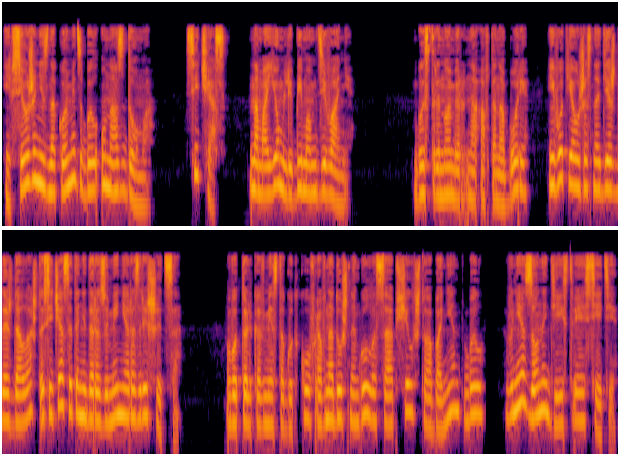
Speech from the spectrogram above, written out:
И все же незнакомец был у нас дома. Сейчас, на моем любимом диване. Быстрый номер на автонаборе, и вот я уже с надеждой ждала, что сейчас это недоразумение разрешится. Вот только вместо гудков равнодушный голос сообщил, что абонент был вне зоны действия сети.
